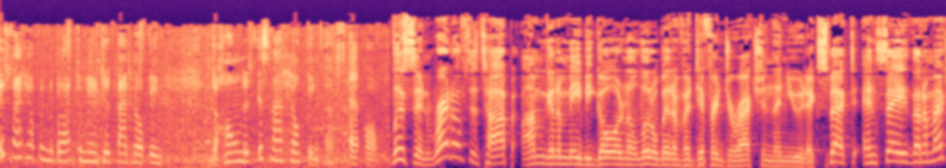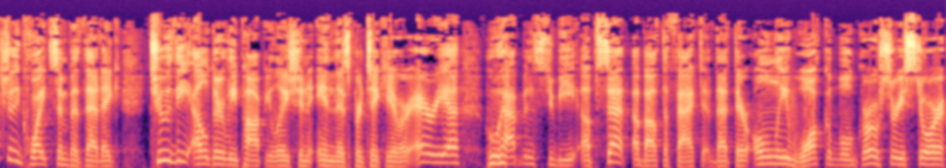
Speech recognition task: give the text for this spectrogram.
It's not helping the black community. It's not helping the homeless. It's not helping us at all. Listen, right off the top, I'm gonna maybe go in a little bit of a different direction than you would expect and say that I'm actually quite sympathetic to the elderly population in this particular area who happens to be upset about the fact that their only walkable grocery store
